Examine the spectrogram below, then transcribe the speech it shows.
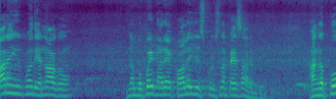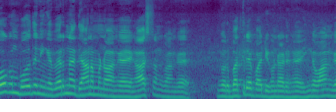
ஆரம்பிக்கும் போது என்ன ஆகும்? நம்ம போயிட்டு நிறைய காலேஜ் ஸ்கூல்ஸ்லாம் பேச ஆரம்பிக்கும். அங்கே போகும்போது நீங்கள் வெறும் தியானம் பண்ணுவாங்க எங்கள் ஆசிரமுக்கு வாங்க இங்கே ஒரு பர்த்டே பார்ட்டி கொண்டாடுங்க இங்கே வாங்க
